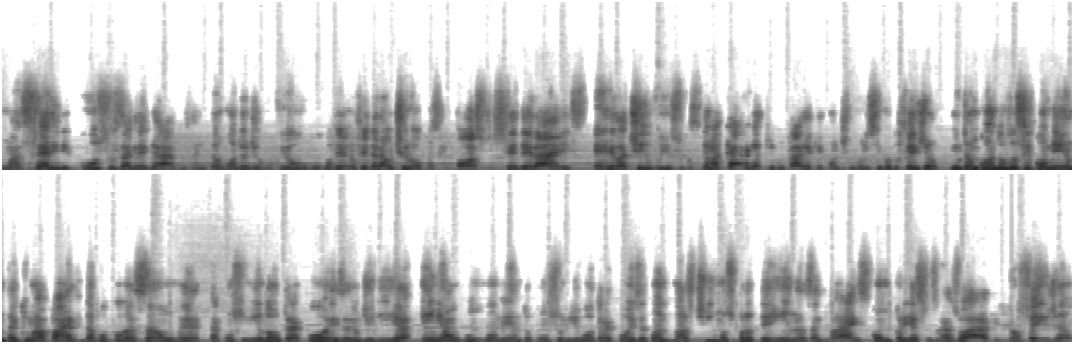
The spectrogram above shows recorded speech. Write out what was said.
uma série de custos agregados. Né? Então, quando eu digo que o, o governo federal tirou alguns impostos federais, é relativo isso. Você tem uma carga tributária que continua em cima do feijão. Então, quando você comenta que uma parte da população está é, tá consumindo outra coisa, eu diria, em algum momento consumiu outra coisa quando nós tínhamos proteínas animais com preços razoáveis. O feijão,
